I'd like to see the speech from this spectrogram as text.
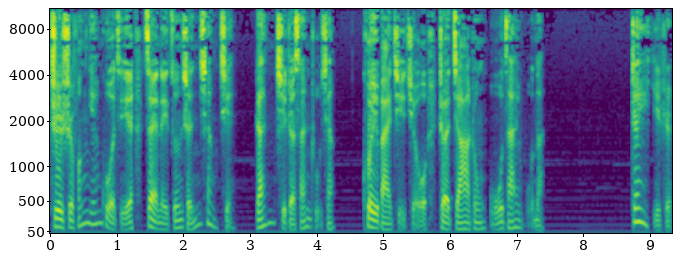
只是逢年过节在那尊神像前。燃起这三炷香，跪拜祈求这家中无灾无难。这一日，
